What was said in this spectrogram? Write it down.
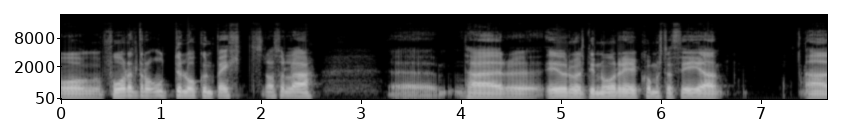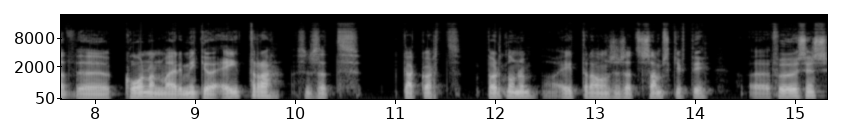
og foreldra útilokun beitt náttúrulega. Uh, það er uh, yfirvöld í Nóri komist að því að, að uh, konan væri mikið að eitra sagt gagvart börnunum eitra á hann sem sagt samskipti uh, föðusins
